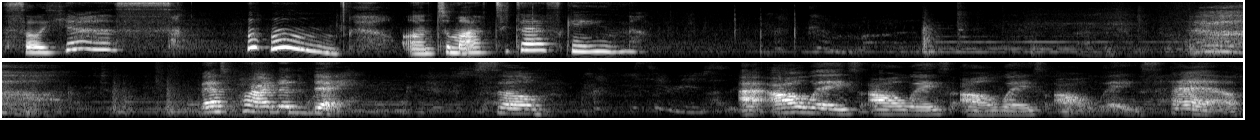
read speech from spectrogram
So yes, on to multitasking. Best part of the day. So I always, always, always, always have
